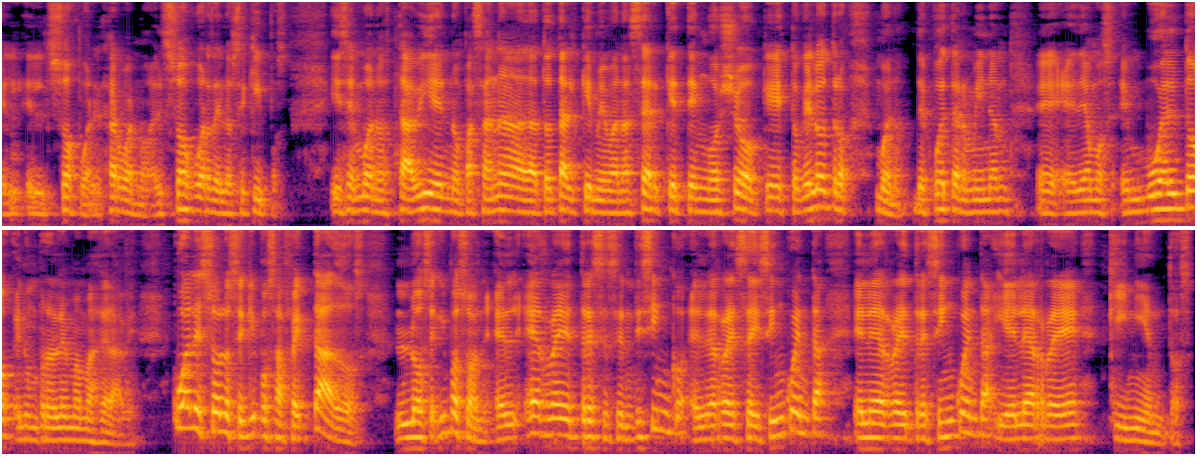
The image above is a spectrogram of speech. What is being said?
el software, el hardware no, el software de los equipos dicen, bueno, está bien, no pasa nada, total, ¿qué me van a hacer? ¿Qué tengo yo? ¿Qué esto? ¿Qué el otro? Bueno, después terminan, eh, eh, digamos, envueltos en un problema más grave. ¿Cuáles son los equipos afectados? Los equipos son el RE365, el RE650, el RE350 y el RE500.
